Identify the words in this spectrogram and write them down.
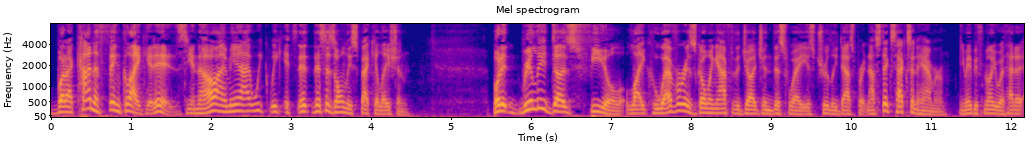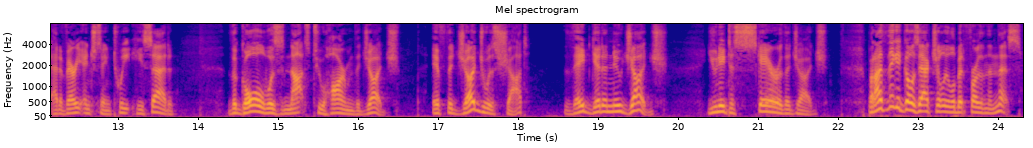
but I kind of think like it is, you know? I mean, I, we, we, it's, it, this is only speculation. But it really does feel like whoever is going after the judge in this way is truly desperate. Now, Styx Hexenhammer, you may be familiar with, had a, had a very interesting tweet. He said the goal was not to harm the judge. If the judge was shot, they'd get a new judge. You need to scare the judge. But I think it goes actually a little bit further than this.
